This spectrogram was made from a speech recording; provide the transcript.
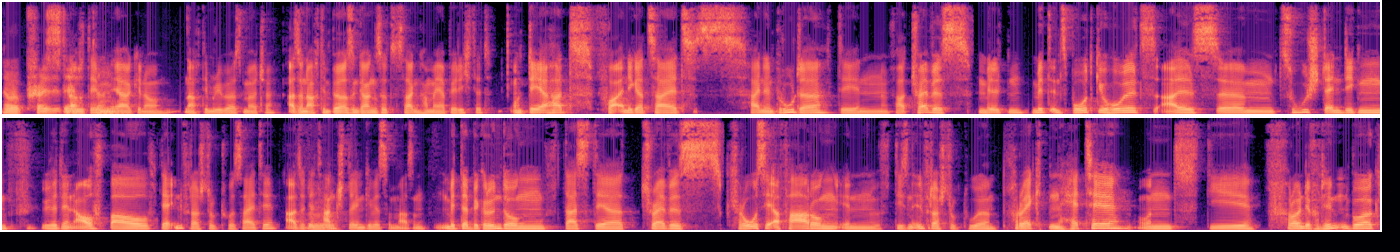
Aber Präsident. Nach dem, ja genau, nach dem Reverse Merger. Also nach dem Börsengang sozusagen haben wir ja berichtet. Und der hat vor einiger Zeit seinen Bruder, den Travis Milton, mit ins Boot geholt als ähm, Zuständigen für den Aufbau der Infrastrukturseite, also der mhm. Tankstellen gewissermaßen, mit der Begründung, dass der Travis große Erfahrung in diesen Infrastrukturprojekten hätte und die Freunde von Hindenburg,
